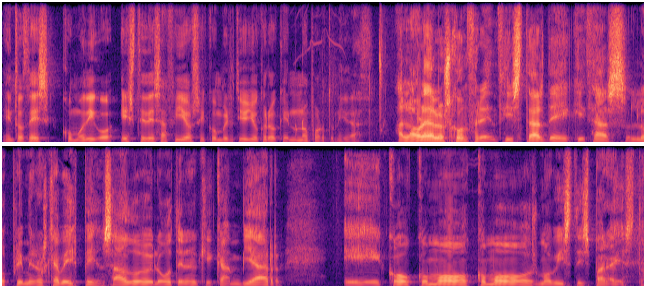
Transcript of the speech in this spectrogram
Entonces, como digo, este desafío se convirtió yo creo que en una oportunidad. A la hora de los conferencistas, de quizás los primeros que habéis pensado y luego tener que cambiar, eh, ¿cómo, ¿cómo, os movisteis para esto?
